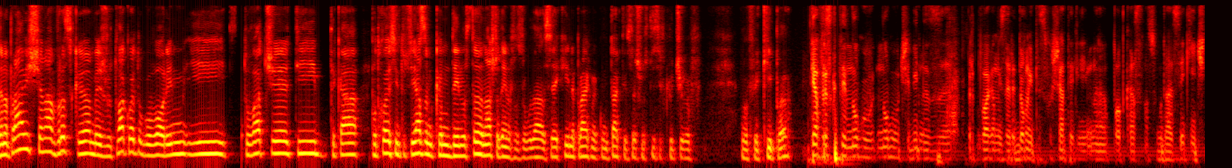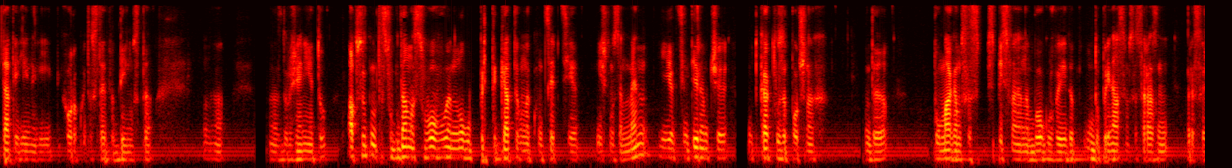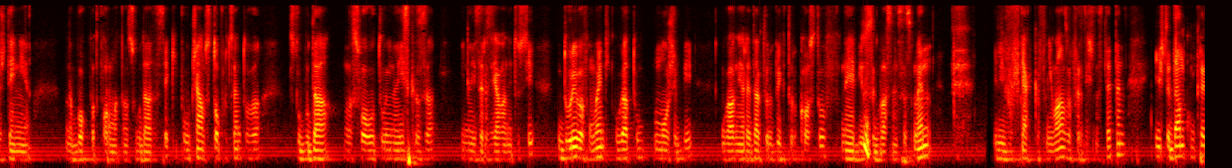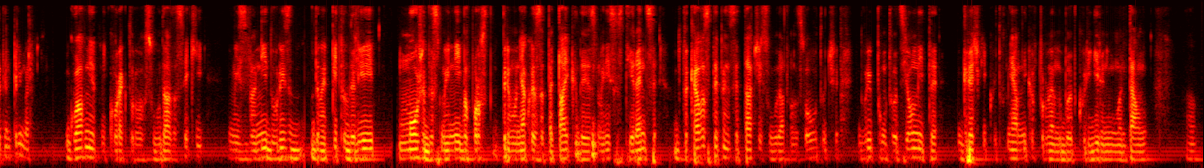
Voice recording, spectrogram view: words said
да направиш една връзка между това, което говорим и това, че ти така подходиш с ентусиазъм към дейността на нашата дейност на свобода за всеки. Направихме контакти, всъщност ти си включи в, в екипа. Тя връзката е много, много очевидна за, предполагам, и за редовните слушатели на подкаст на Свобода за всеки и читатели, нали, хора, които следват дейността на, на Сдружението. Абсолютната свобода на слово е много притегателна концепция лично за мен и акцентирам, че откакто започнах да помагам с списване на блогове и да допринасям с разни разсъждения на блог платформата на свобода за всеки, получавам 100% свобода на словото и на изказа и на изразяването си, дори в моменти, когато може би главният редактор Виктор Костов не е бил съгласен с мен или в някакъв нюанс, в различна степен. И ще дам конкретен пример. Главният ни коректор в Свобода за всеки ми звъни дори за да ме пита дали може да смени въпрос, примерно някоя запетайка да я смени с тиренце. До такава степен се тачи свободата на словото, че дори пунктуационните грешки, които нямам никакъв проблем да бъдат коригирани моментално,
